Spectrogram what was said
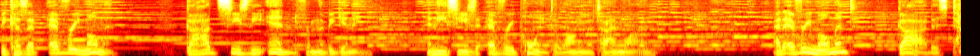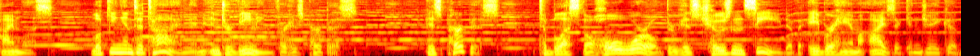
Because at every moment, God sees the end from the beginning, and he sees every point along the timeline. At every moment, God is timeless, looking into time and intervening for his purpose. His purpose to bless the whole world through his chosen seed of Abraham, Isaac, and Jacob.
